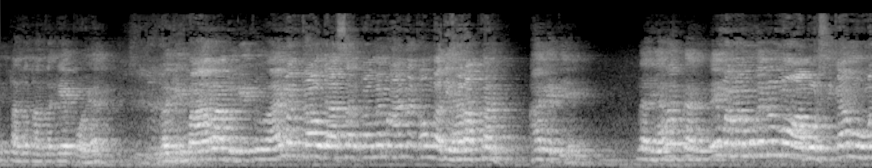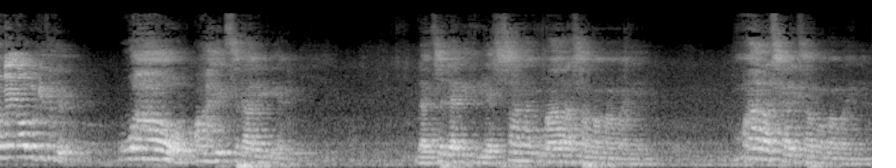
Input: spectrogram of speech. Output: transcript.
Ini tante-tante kepo ya. Lagi marah begitu. Emang kau dasar kau memang anak kau nggak diharapkan. Kaget dia. Nggak diharapkan. Eh mamamu kan mau aborsi kamu makanya kau begitu gitu. Wow, pahit sekali dia. Dan sejak itu dia sangat marah sama mamanya. Marah sekali sama mamanya.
